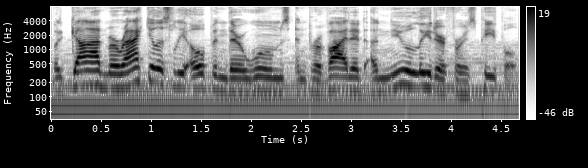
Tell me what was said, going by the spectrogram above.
But God miraculously opened their wombs and provided a new leader for his people.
